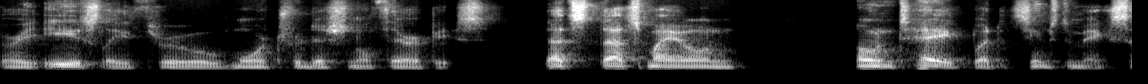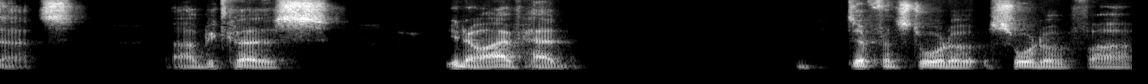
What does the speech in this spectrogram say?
very easily through more traditional therapies. That's that's my own own take, but it seems to make sense uh, because you know I've had different sort of sort of uh,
